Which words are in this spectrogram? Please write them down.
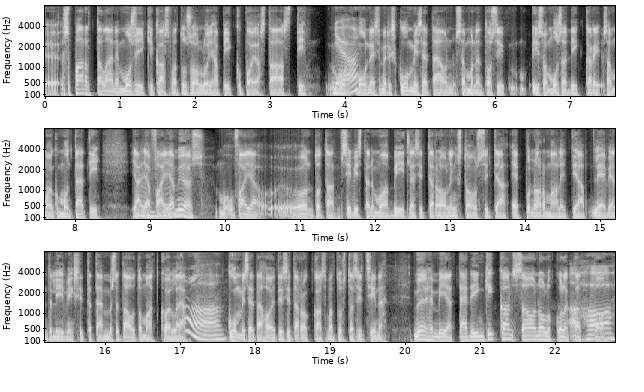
ö, spartalainen musiikkikasvatus ollut ihan pikkupojasta asti. Mun, mun esimerkiksi kummisetä on semmoinen tosi iso musadikkari, samoin kuin mun täti. Ja, mm-hmm. ja Faija myös. Mun Faija on tota, sivistänyt mua Beatlesit ja Rolling Stonesit ja Eppu Normaalit ja Levi and ja tämmöiset automatkoilla. Ja Aa. kummisetä hoiti sitä rock-kasvatusta sit siinä myöhemmin. Ja tädinkin kanssa on ollut kuule katsoa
